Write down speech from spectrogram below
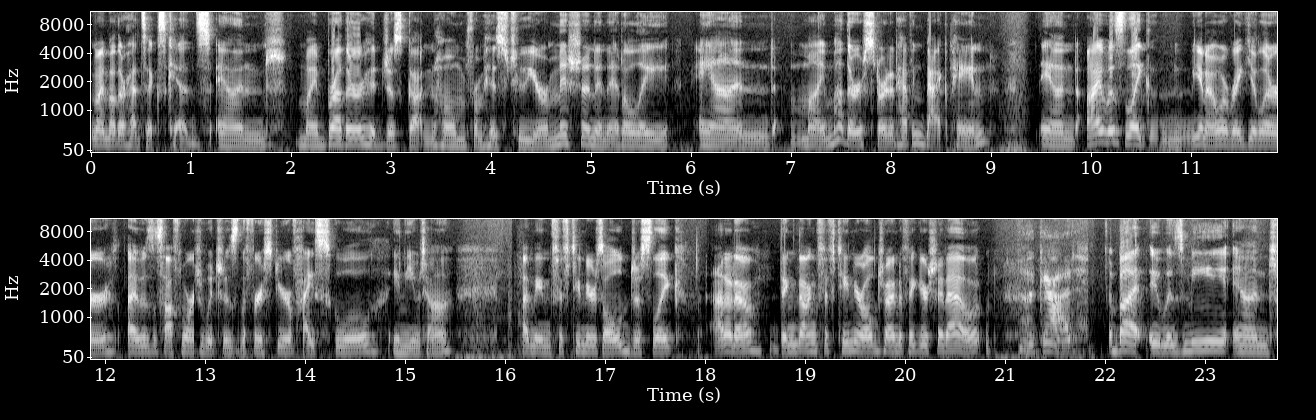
my mother had six kids and my brother had just gotten home from his 2-year mission in Italy and my mother started having back pain and I was like, you know, a regular I was a sophomore which was the first year of high school in Utah. I mean, 15 years old, just like, I don't know, ding dong 15 year old trying to figure shit out. Oh god. But it was me and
